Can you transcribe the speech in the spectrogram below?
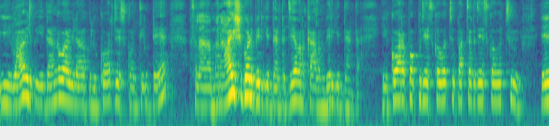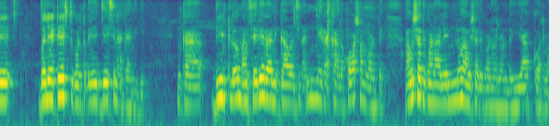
ఈ వావిలు ఈ గంగవావిల ఆకులు కూర చేసుకొని తింటే అసలు మన ఆయుష్ కూడా పెరిగిద్దంట జీవనకాలం పెరిగిద్దంట. ఈ కూర పప్పు చేసుకోవచ్చు పచ్చడి చేసుకోవచ్చు ఏ భలే టేస్ట్గా ఉంటుంది ఏది చేసినా కానీ ఇంకా దీంట్లో మన శరీరానికి కావాల్సిన అన్ని రకాల పోషణలు ఉంటాయి. ఔషధ గుణాలు ఎన్నో ఔషధ గుణాలు ఉన్నాయి ఈ ఆకుకూరలో.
